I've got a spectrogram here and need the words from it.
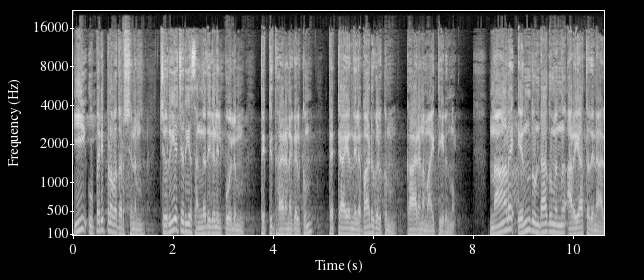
ഈ ഉപരിപ്ലവ ദർശനം ചെറിയ ചെറിയ സംഗതികളിൽ പോലും തെറ്റിദ്ധാരണകൾക്കും തെറ്റായ നിലപാടുകൾക്കും കാരണമായി തീരുന്നു നാളെ എന്തുണ്ടാകുമെന്ന് അറിയാത്തതിനാൽ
